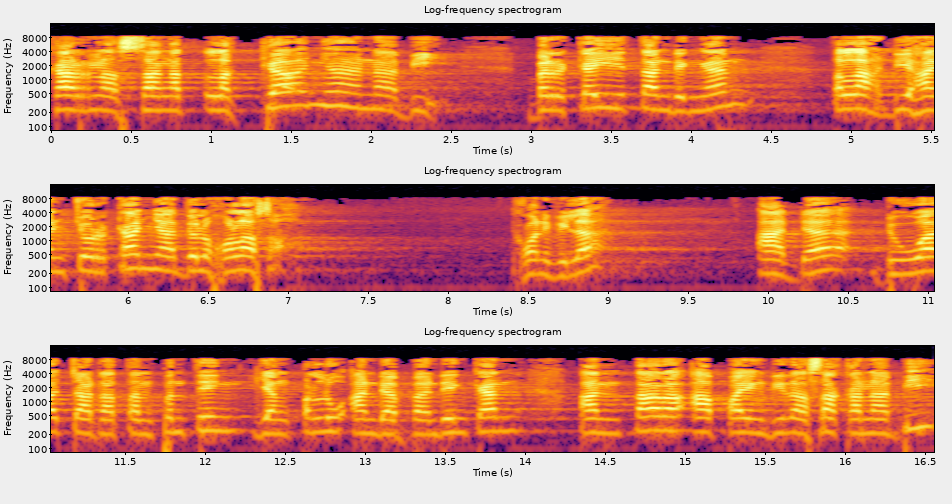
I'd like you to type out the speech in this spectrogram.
Karena sangat leganya Nabi berkaitan dengan telah dihancurkannya Dhul Khulasah. Khonibillah, ada dua catatan penting yang perlu Anda bandingkan antara apa yang dirasakan Nabi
